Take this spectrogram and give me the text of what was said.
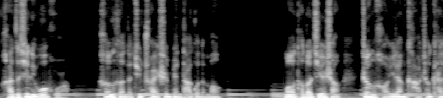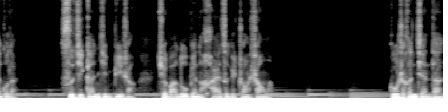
孩子心里窝火，狠狠地去踹身边打滚的猫。猫逃到街上，正好一辆卡车开过来，司机赶紧避让，却把路边的孩子给撞伤了。故事很简单，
